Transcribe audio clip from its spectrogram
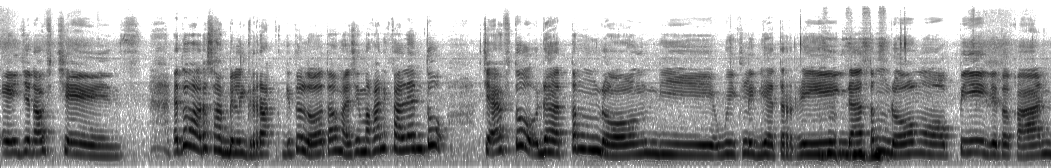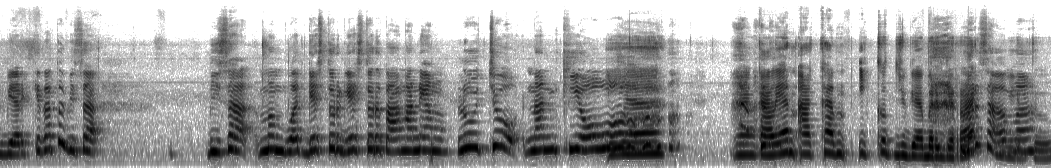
agent of change itu harus sambil gerak gitu loh tau gak sih makanya kalian tuh CF tuh dateng dong di weekly gathering dateng dong ngopi gitu kan biar kita tuh bisa bisa membuat gestur-gestur tangan yang lucu nan kiowo Iya. Yang kalian akan ikut juga bergerak Bersama. gitu.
